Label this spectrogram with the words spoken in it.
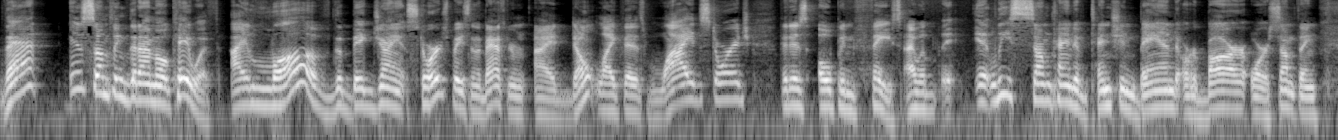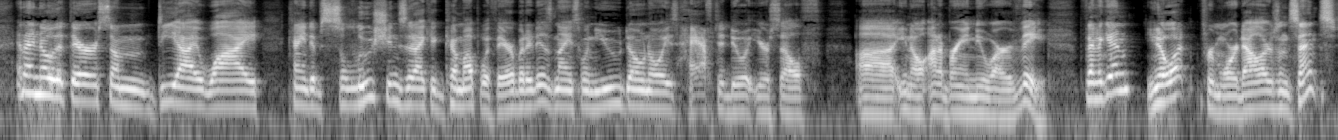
That is something that I'm okay with. I love the big giant storage space in the bathroom. I don't like that it's wide storage that is open face. I would at least some kind of tension band or bar or something. And I know that there are some DIY kind of solutions that I could come up with there, but it is nice when you don't always have to do it yourself, uh, you know, on a brand new RV. But then again, you know what? For more dollars and cents,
